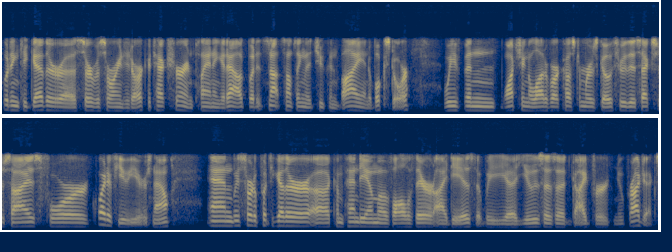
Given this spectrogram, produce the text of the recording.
putting together a service oriented architecture and planning it out, but it's not something that you can buy in a bookstore. We've been watching a lot of our customers go through this exercise for quite a few years now and we sort of put together a compendium of all of their ideas that we uh, use as a guide for new projects.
